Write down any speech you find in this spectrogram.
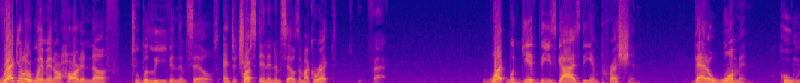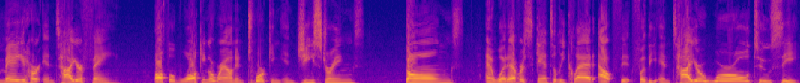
regular women are hard enough to believe in themselves and to trust in in themselves. Am I correct? Fact. What would give these guys the impression that a woman who made her entire fame off of walking around and twerking in G strings, thongs, and whatever scantily clad outfit for the entire world to see?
